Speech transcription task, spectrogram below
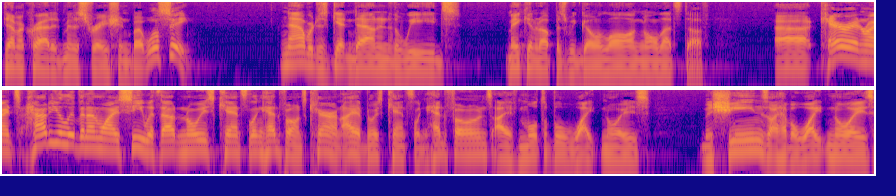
Democrat administration. But we'll see. Now we're just getting down into the weeds, making it up as we go along, all that stuff. Uh, Karen writes, How do you live in NYC without noise canceling headphones? Karen, I have noise canceling headphones. I have multiple white noise machines. I have a white noise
